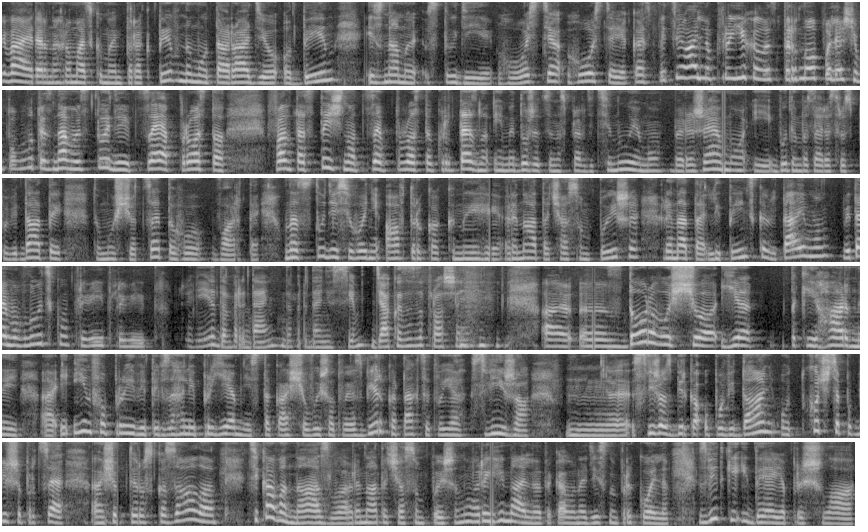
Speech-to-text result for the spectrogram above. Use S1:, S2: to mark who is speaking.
S1: Триває етер на громадському інтерактивному та радіо 1. І з нами в студії гостя, гостя, яка спеціально приїхала з Тернополя, щоб побути з нами в студії. Це просто фантастично, це просто крутезно. І ми дуже це насправді цінуємо, бережемо і будемо зараз розповідати, тому що це того варте. У нас в студії сьогодні авторка книги Рената часом пише. Рената Літинська. Вітаємо! Вітаємо в Луцьку. Привіт, привіт.
S2: Привіт, добрий день, добрий день усім. Дякую за запрошення.
S1: Е, Здорово, що є такий гарний е, і інфопривід, і взагалі приємність така, що вийшла твоя збірка. Так, це твоя свіжа, е, свіжа збірка оповідань. От хочеться побільше про це, е, щоб ти розказала. Цікава назва. Рената часом пише. Ну, оригінальна така, вона дійсно прикольна. Звідки ідея прийшла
